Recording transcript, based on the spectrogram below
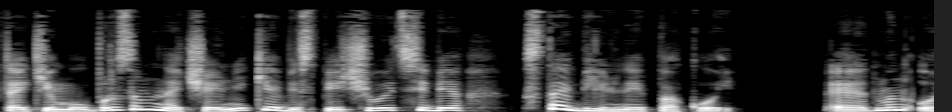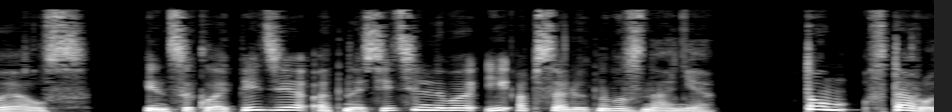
Таким образом, начальники обеспечивают себе стабильный покой. Эдмон Уэллс. Энциклопедия относительного и абсолютного знания. Том 2.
